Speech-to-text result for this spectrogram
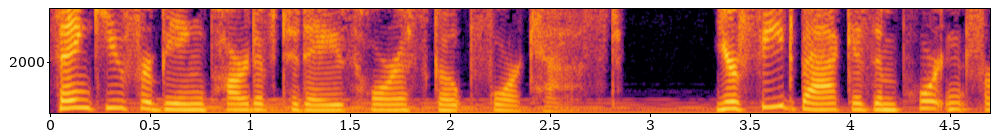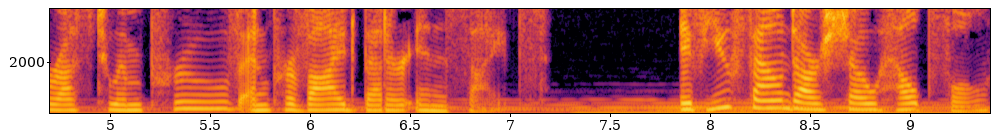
Thank you for being part of today's horoscope forecast. Your feedback is important for us to improve and provide better insights. If you found our show helpful,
